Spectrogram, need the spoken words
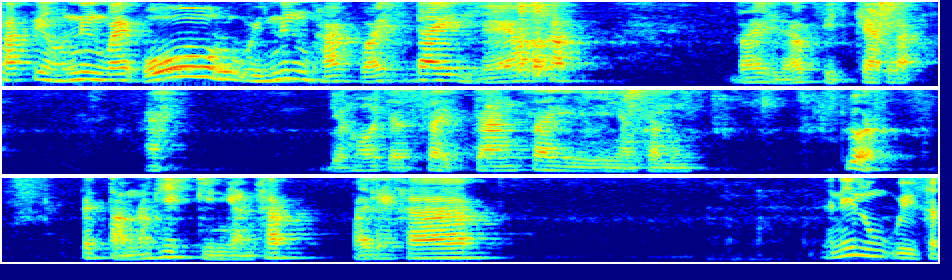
พักที่เรานึ่งไว้ โอ้ลูกอุ้ยนึ่งพักไว้ได้แล้วครับ ได้แล้วปิดแก๊สละอะเดี๋ยวเราจะใส่จานใส่อย่างกันรวดไปตำน้ำพริกกินกันครับ ไปเลยครับ อันนี้ลุงอุ๋ยก็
